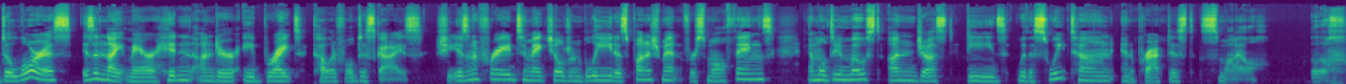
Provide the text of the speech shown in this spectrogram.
Dolores is a nightmare hidden under a bright, colorful disguise. She isn't afraid to make children bleed as punishment for small things and will do most unjust deeds with a sweet tone and a practiced smile. Ugh.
